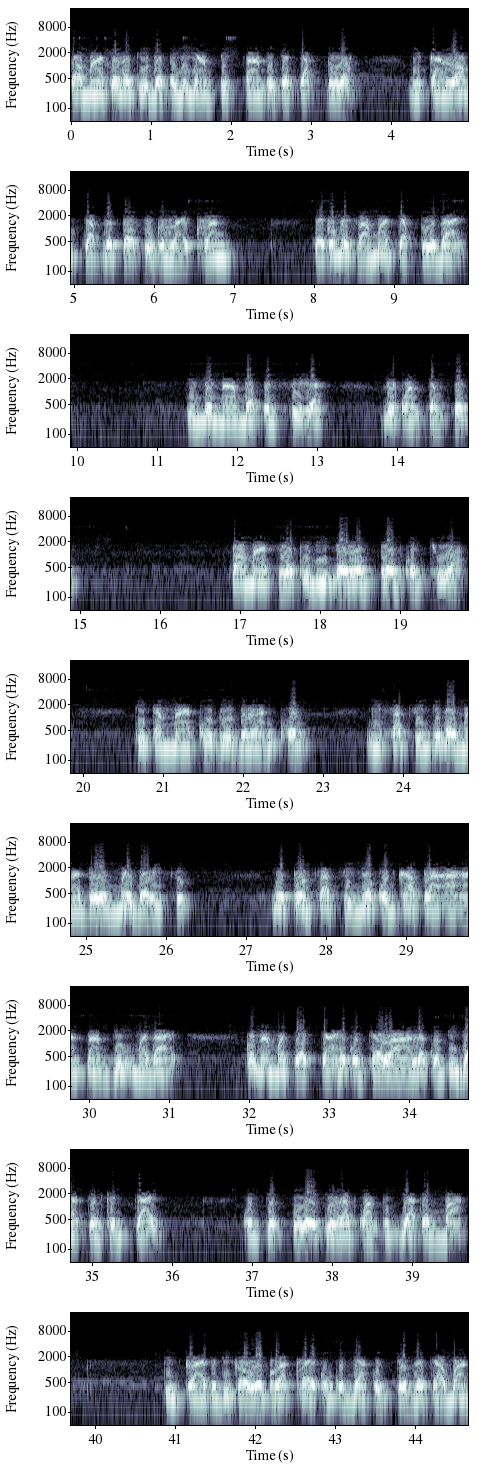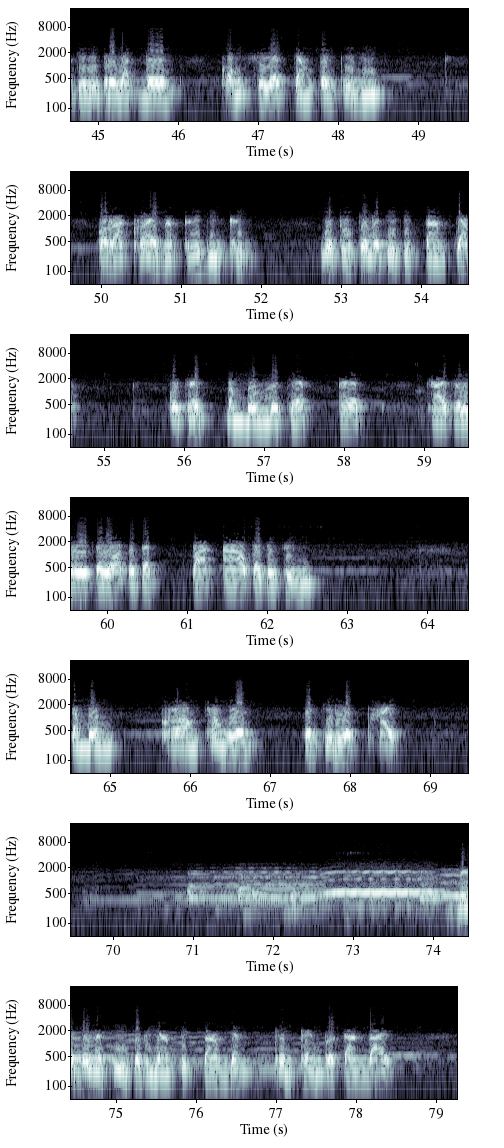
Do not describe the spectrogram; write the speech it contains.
ต่อมาเจ้าหน้าที่ได้พยายามติดตามเพื่อจะจับตัว มีการล้อมจับและต่อสู้กันหลายครั้ง แต่ก็ไม่สามารถจับตัวได้จึงได้นามว่าเป็นเสือด้วยความจำเป็น ต่อมาเสือผู้นี้ได้เริ่มปล้นคนชั่ว ที่ทำมาขูดรูดบนหลังคน มีทรัพย์สินที่ได้มาเดิมไม่บริสุทธิ์ เมื่อปล้นทรัพย์สินและขนข้าวปลาอาหารตามยุ่งมาได้ ก็นำมาแจกจ่ายให้คนชราและคนที่ยากจนเข็นใจ คนเจ็บป่วยที่รับความทุกข์ยากลำบากจึงกลายเป็นที่เคารพรักใคร่ของคนยากคนจนและชาวบ้านที่รู้ประวัติเดิมของเสือจำเป็นผู้นี้ ก็รักใคร่นับถือยิ่งขึ้น เมื่อถูกเจ้าหน้าที่ติดตามจับ ก็ใช้ ตำบลและแฉบแถบชายทะเลตลอดตั้งแต่ปากอ่าวไปจนถึงตำบลคลองช่องลมเป็นที่หลบภัยแม้เจ้าหน้าที่จะพยายามติดตามอย่างเข้มแข็งประการใด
